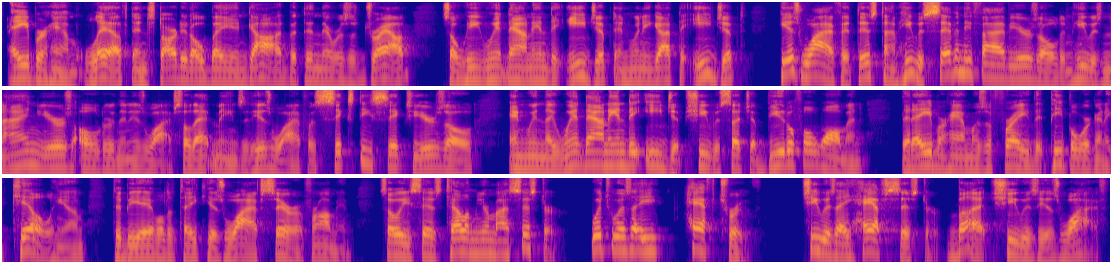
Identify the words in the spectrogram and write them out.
Abraham left and started obeying God, but then there was a drought, so he went down into Egypt, and when he got to Egypt, his wife at this time, he was 75 years old and he was nine years older than his wife. So that means that his wife was 66 years old. And when they went down into Egypt, she was such a beautiful woman that Abraham was afraid that people were going to kill him to be able to take his wife, Sarah, from him. So he says, Tell him you're my sister, which was a half truth. She was a half sister, but she was his wife.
